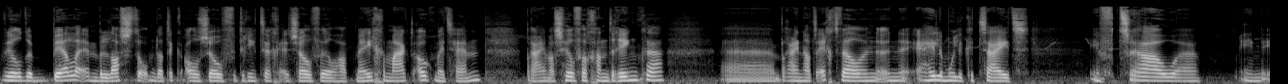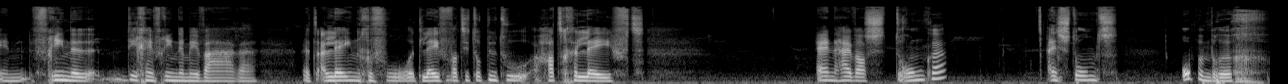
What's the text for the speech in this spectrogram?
wilde bellen en belasten omdat ik al zo verdrietig en zoveel had meegemaakt, ook met hem. Brian was heel veel gaan drinken. Uh, Brian had echt wel een, een hele moeilijke tijd in vertrouwen in, in vrienden die geen vrienden meer waren. Het alleengevoel, het leven wat hij tot nu toe had geleefd. En hij was dronken en stond op een brug.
